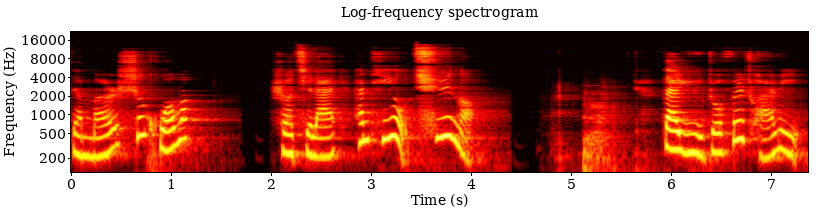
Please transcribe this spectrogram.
怎么生活吗？说起来还挺有趣呢。在宇宙飞船里，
